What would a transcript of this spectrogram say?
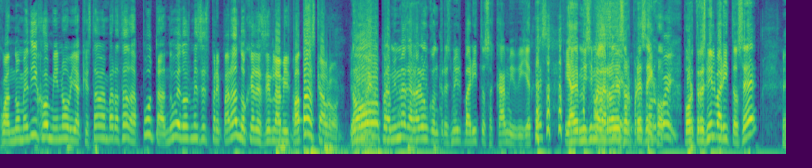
Cuando me dijo mi novia que estaba embarazada, puta, anduve dos meses preparando qué decirle a mis papás, cabrón. No, pero a mí me agarraron con tres mil varitos acá mis billetes y a mí sí me Ah, agarró sí, de sorpresa, hijo. Por tres mil varitos, ¿eh? Hay,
